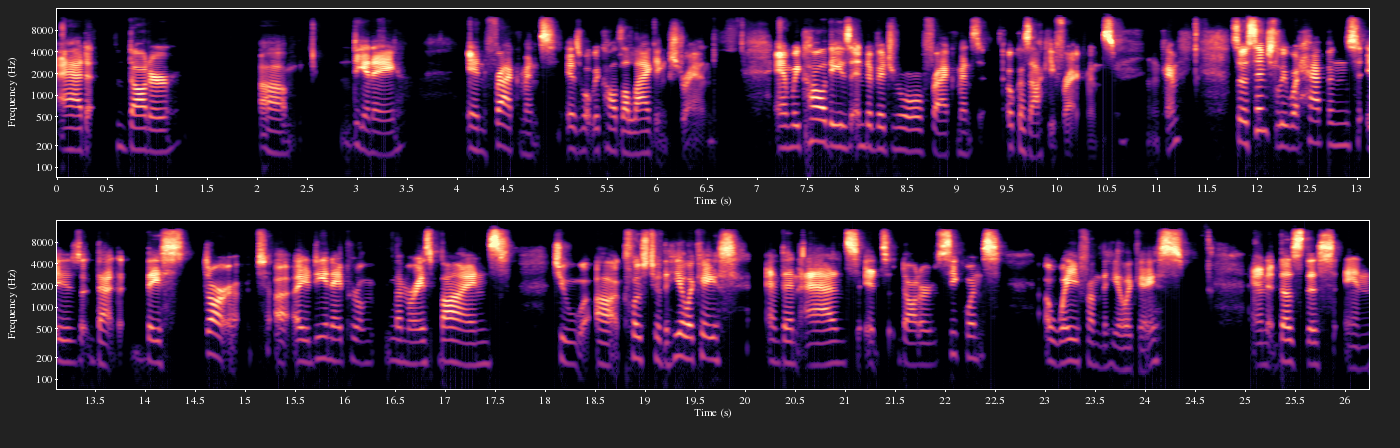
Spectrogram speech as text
add daughter um, DNA in fragments is what we call the lagging strand. And we call these individual fragments Okazaki fragments, okay? So essentially what happens is that they start, uh, a DNA polymerase binds to uh, close to the helicase and then adds its daughter sequence away from the helicase. And it does this in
